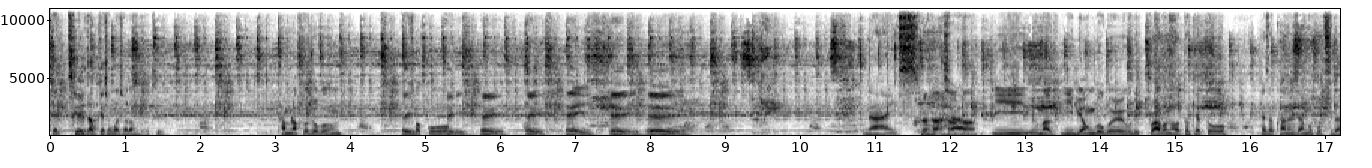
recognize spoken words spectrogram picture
배틀답게 정말 잘하는 것 같아요. 탐락도 조금 에이, 섞고. 에이, 에이, 에이, 에이, 에이, 에이. 나이스 자 이 음악 이 명곡을 우리 드랍은 어떻게 또 해석하는지 한번 봅시다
